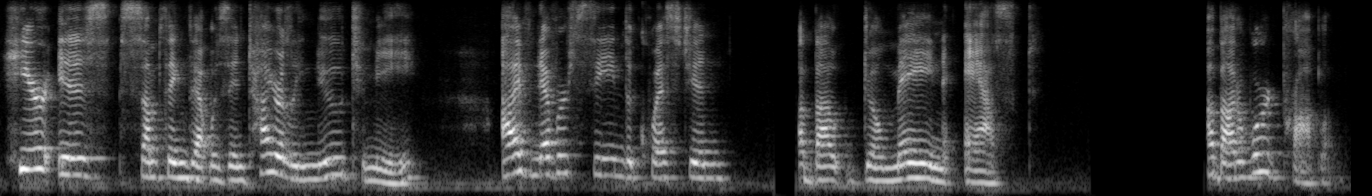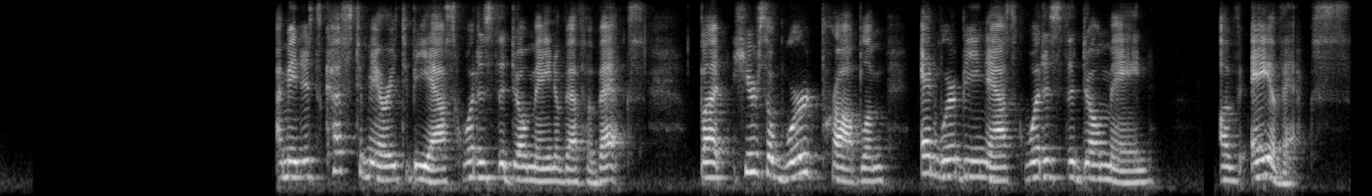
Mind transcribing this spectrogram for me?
Here is something that was entirely new to me. I've never seen the question about domain asked about a word problem. I mean, it's customary to be asked, what is the domain of f of x? But here's a word problem, and we're being asked, what is the domain of a of x?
